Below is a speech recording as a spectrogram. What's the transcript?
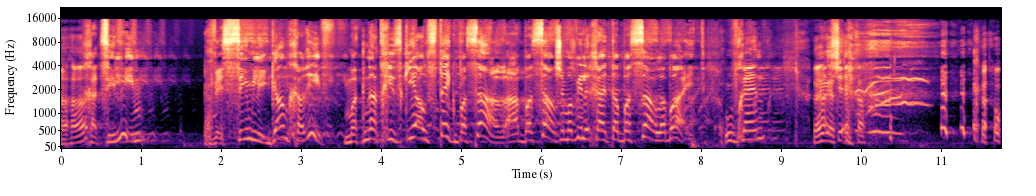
אהה. חצילים, ושים לי גם חריף, מתנת חזקיהו סטייק בשר, הבשר שמביא לך את הבשר לבית. ובכן, רגע, הש- סליחה. כמה-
